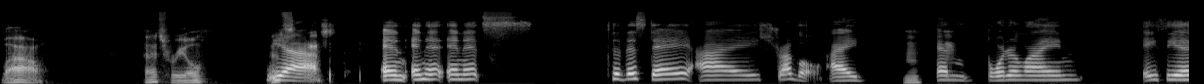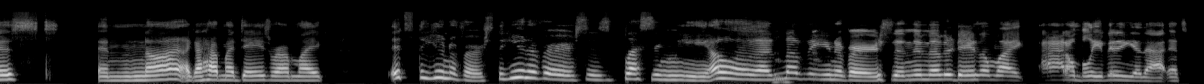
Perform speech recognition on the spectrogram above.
Wow. That's real. That's Yeah. And and it and it's to this day I struggle. I mm, am borderline atheist and not like I have my days where I'm like it's the universe. The universe is blessing me. Oh, I mm, love the universe. And then the other days I'm like, I don't believe any of that. That's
